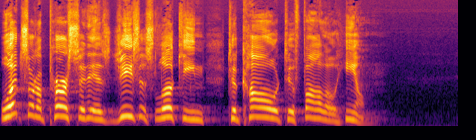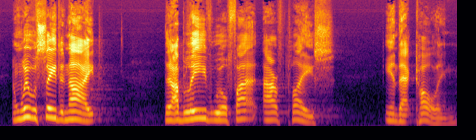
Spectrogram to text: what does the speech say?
What sort of person is Jesus looking to call to follow him? And we will see tonight that I believe we'll find our place in that calling.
